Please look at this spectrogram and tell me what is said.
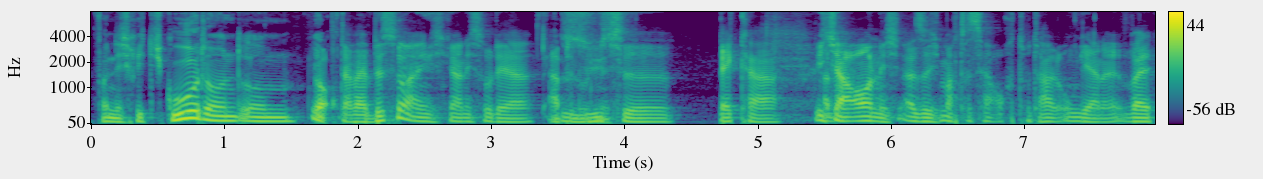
fand ich richtig gut und ähm, ja. Dabei bist du eigentlich gar nicht so der Absolut süße nicht. Bäcker. Ich also, ja auch nicht. Also ich mache das ja auch total ungern, weil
